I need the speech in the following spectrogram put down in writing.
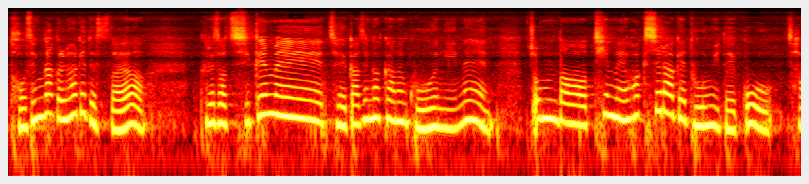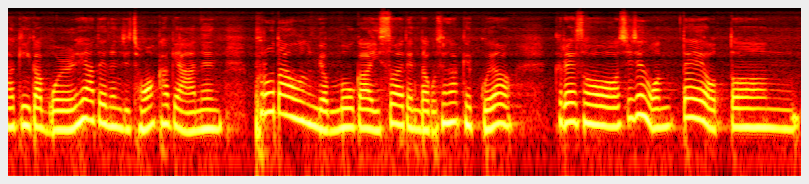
더 생각을 하게 됐어요. 그래서 지금의 제가 생각하는 고은이는 좀 더 팀에 확실하게 도움이 되고 자기가 뭘 해야 되는지 정확하게 아는 프로다운 면모가 있어야 된다고 생각했고요. 그래서 시즌 1 때 어떤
